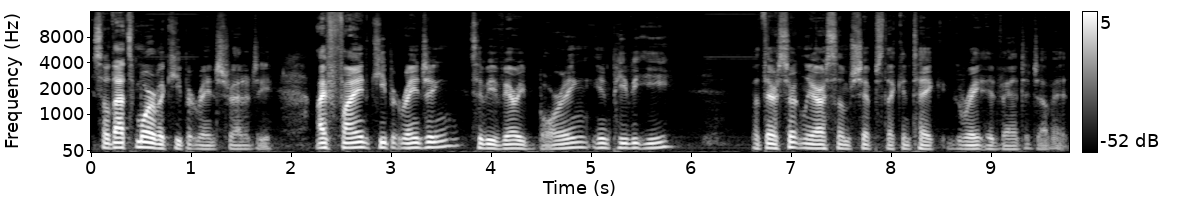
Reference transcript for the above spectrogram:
So that's more of a keep it range strategy. I find keep it ranging to be very boring in PvE, but there certainly are some ships that can take great advantage of it.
